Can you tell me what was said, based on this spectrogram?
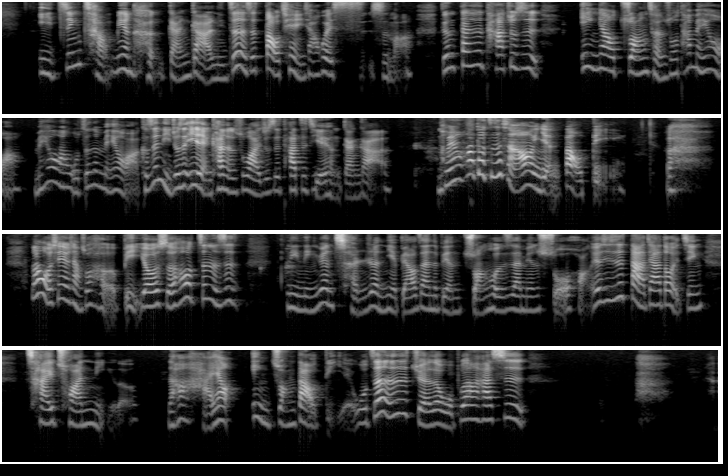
已经场面很尴尬，你真的是道歉一下会死是吗？但但是他就是。硬要装成说他没有啊，没有啊，我真的没有啊。可是你就是一眼看得出来，就是他自己也很尴尬。没有，他就只是想要演到底。唉，然后我现在想说，何必？有时候真的是你宁愿承认，你也不要在那边装，或者是在那边说谎。尤其是大家都已经拆穿你了，然后还要硬装到底。我真的是觉得，我不知道他是。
